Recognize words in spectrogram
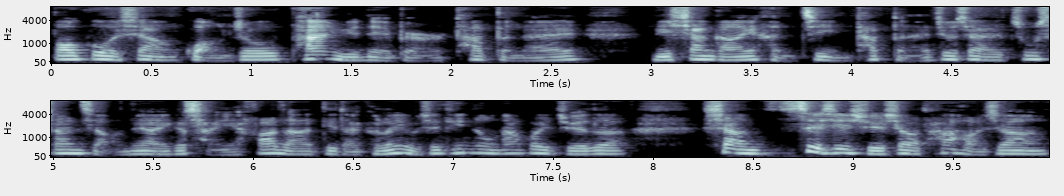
包括像广州番禺那边，它本来离香港也很近，它本来就在珠三角那样一个产业发展的地带。可能有些听众他会觉得，像这些学校，它好像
